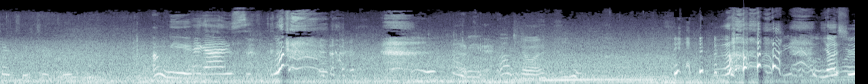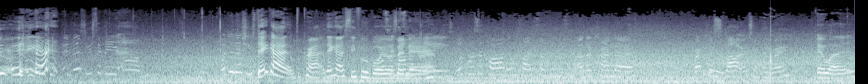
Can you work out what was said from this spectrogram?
so cute, so cute. I'm weird. Hey guys. I'm weird. What you doing? Yo, she. this used to be um. What did this used They got crap. They got seafood boils in there. What was it called? It was like something, some other kind of breakfast spot or something, right? It was.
